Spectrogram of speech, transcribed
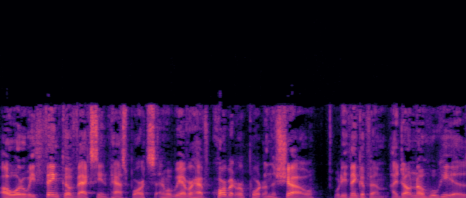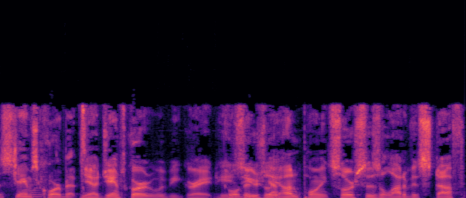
oh, what do we think of vaccine passports? And would we ever have Corbett report on the show? What do you think of him? I don't know who he is. James Corbett. Yeah, James Corbett would be great. He's Cool, dude. usually Yeah. on point, sources a lot of his stuff,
